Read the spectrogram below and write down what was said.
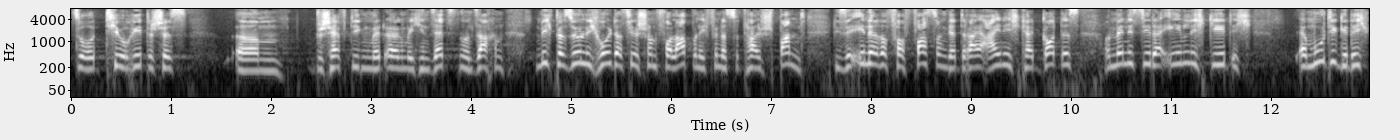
so theoretisches ähm, Beschäftigen mit irgendwelchen Sätzen und Sachen. Mich persönlich holt das hier schon voll ab und ich finde das total spannend. Diese innere Verfassung der Dreieinigkeit Gottes. Und wenn es dir da ähnlich geht, ich ermutige dich,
